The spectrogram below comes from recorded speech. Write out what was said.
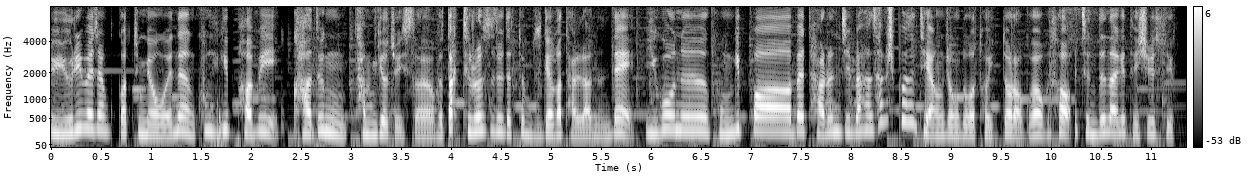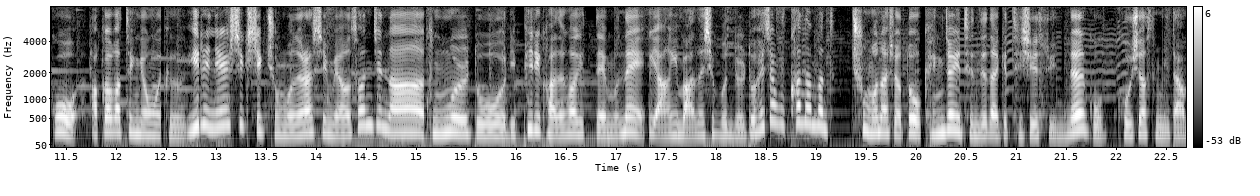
유리매장국 같은 경우에는 공깃밥이 가득 담겨져 있어요. 딱 들었을 때부터 무게가 달랐는데 이거는 공깃밥에 다른 집에 한 30%양 정도가 더 있더라고요. 그래서 든든하게 드실 수 있고 아까 같은 경우에 그 1인 1식씩 주문을 하시면 선지나 국물도 리필이 가능하기 때문에 양이 많으신 분들도 해장국 하나만 주문하셔도 굉장히 든든하게 드실 수 있는 곳, 곳이었습니다.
